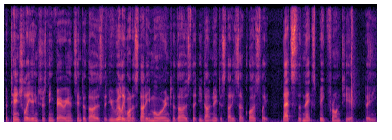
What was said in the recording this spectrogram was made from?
potentially interesting variants into those that you really want to study more, into those that you don't need to study so closely. That's the next big frontier, Dee.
